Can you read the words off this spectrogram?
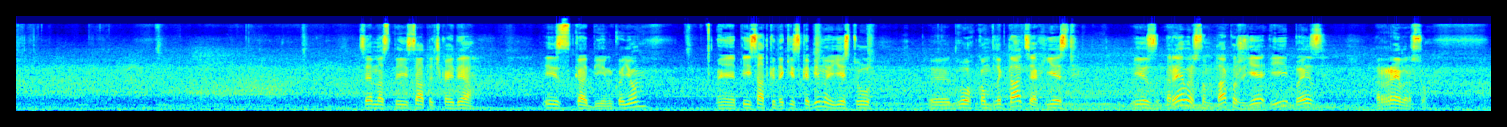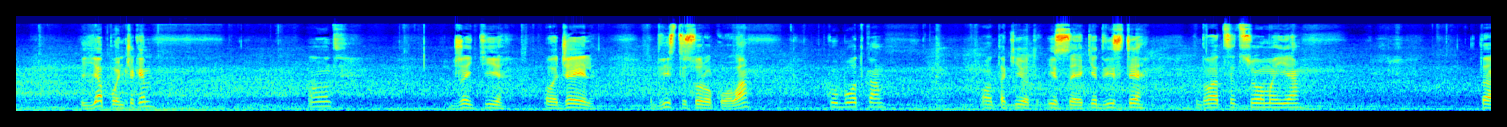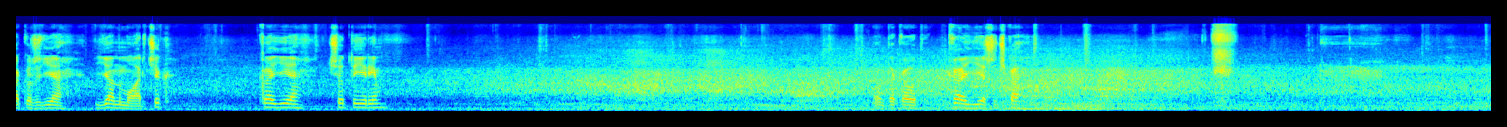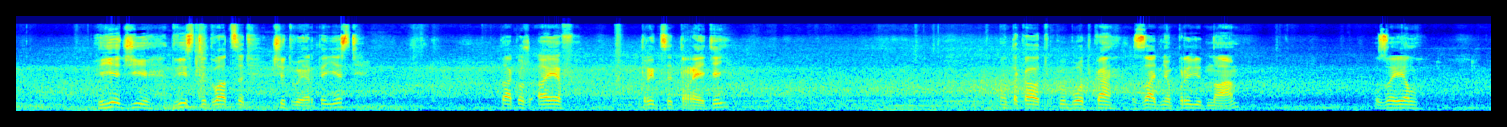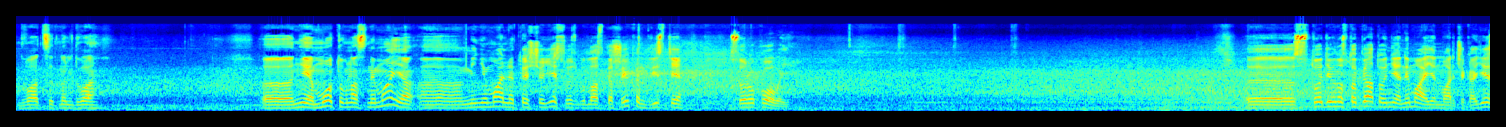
Це в нас 50-ка йде із кабінкою. 50-ки такі з кабіною є у е, двох комплектаціях. Є із реверсом, також є і без реверсу. Япончики. От. JT, о, JL 240 куботка. От такі от ісеки 227 є. Також є Янмарчик КЕ 4. Ось така от каєшечка. EG 224 є. Також АФ 33. Ось така от куботка задньопривідна. ZL 2002. Е, ні, моту в нас немає. Е, мінімальне те, що є, ось, будь ласка, шифен 240. Е, 195-го ні, немає Янмарчика. Є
